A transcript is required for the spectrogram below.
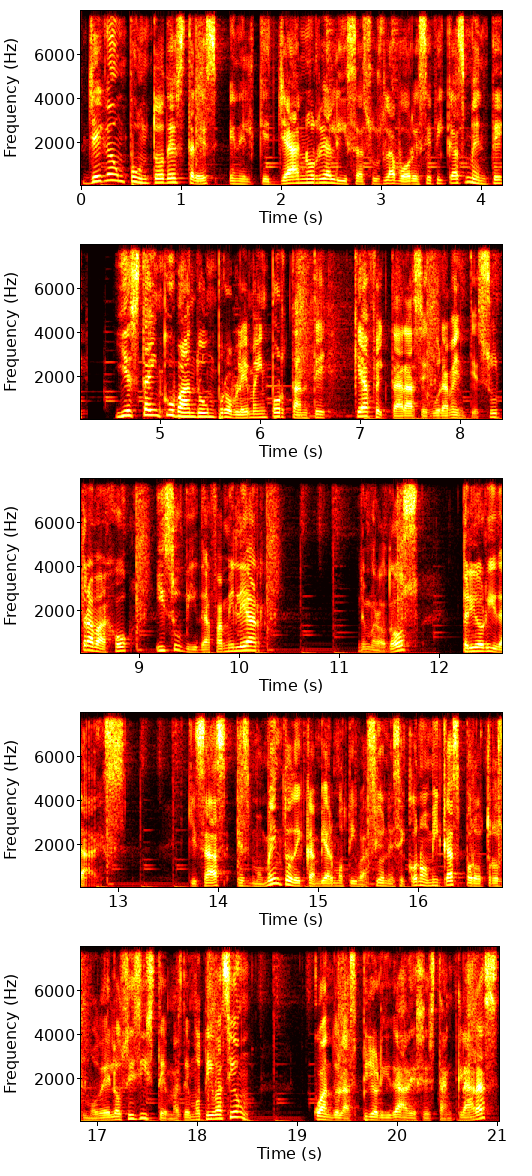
llega a un punto de estrés en el que ya no realiza sus labores eficazmente y está incubando un problema importante que afectará seguramente su trabajo y su vida familiar. Número 2. Prioridades. Quizás es momento de cambiar motivaciones económicas por otros modelos y sistemas de motivación. Cuando las prioridades están claras,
